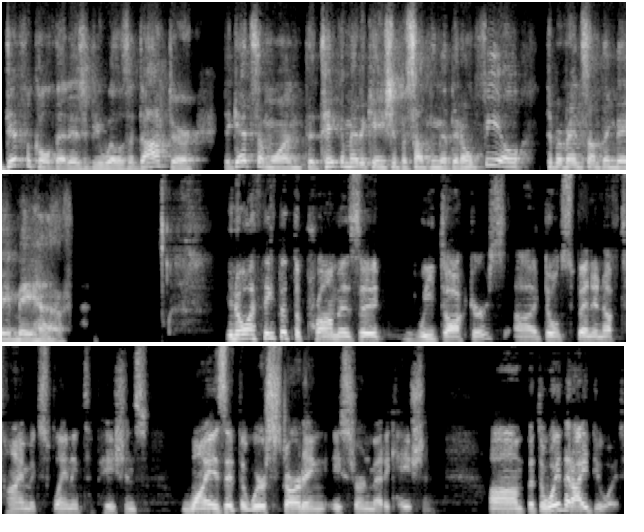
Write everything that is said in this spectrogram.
difficult that is, if you will, as a doctor to get someone to take a medication for something that they don't feel to prevent something they may have. You know, I think that the problem is that we doctors uh, don't spend enough time explaining to patients why is it that we're starting a certain medication. Um, but the way that I do it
